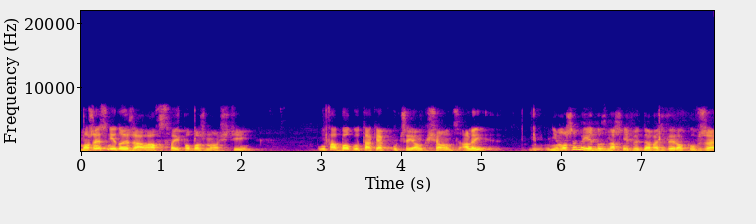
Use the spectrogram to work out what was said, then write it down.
Może jest niedojrzała w swojej pobożności, ufa Bogu tak, jak uczy ją ksiądz, ale nie możemy jednoznacznie wydawać wyroków, że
